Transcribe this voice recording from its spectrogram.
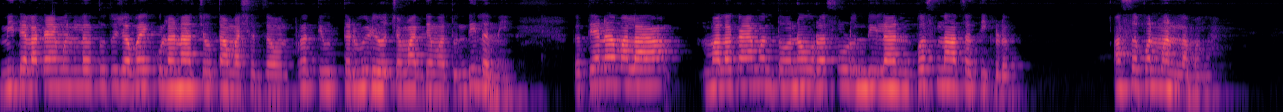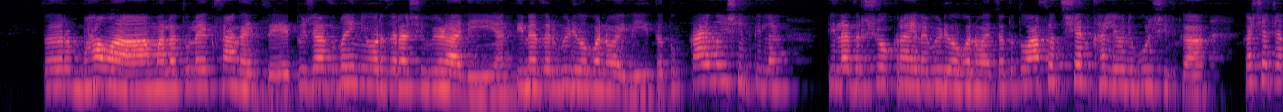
मी त्याला काय म्हणलं तू तुझ्या बायकोला नाचव तमाशात जाऊन प्रत्युत्तर व्हिडिओच्या माध्यमातून दिलं मी. तर त्यानं मला मला काय म्हणतो नवरा सोडून दिला आणि बस नाचा तिकडं असं पण म्हणला मला. तर भावा मला तुला एक सांगायचंय तुझ्याच बहिणीवर जर अशी वेळ आली आणि तिनं जर व्हिडिओ बनवायली तर तू काय म्हणशील तिला? तिला जर शोक राहिला व्हिडिओ बनवायचा तर तू असंच शेण खाल्ल्याने बोलशील का? कशाच्या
